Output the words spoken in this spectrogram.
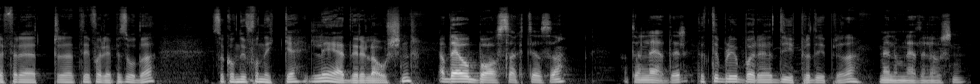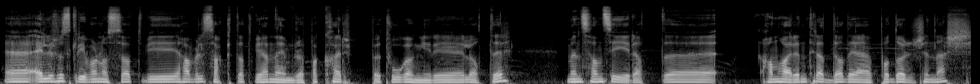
referert eh, til forrige episode, så kan du få nikket lederlotion. Ja, det er jo Boss-aktig også. At du er en leder. Dette blir jo bare dypere og dypere, det. Mellomlederlotion. Eh, eller så skriver han også at vi har vel sagt at vi har name-droppa Karpe to ganger i låter, mens han sier at eh, han har en tredje, og det er på Dodge Nash.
